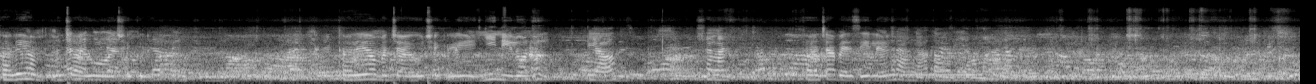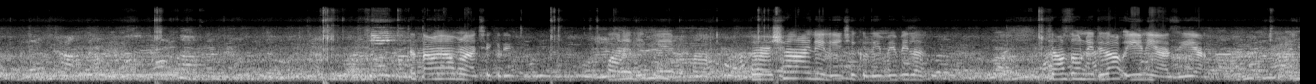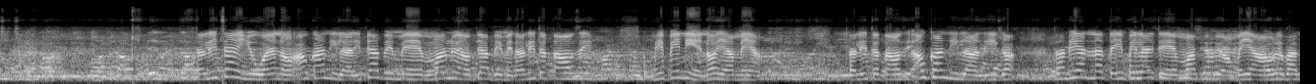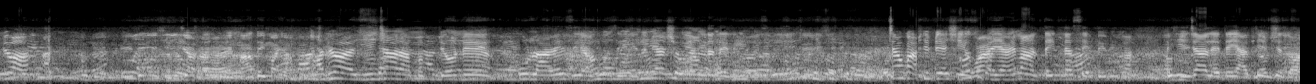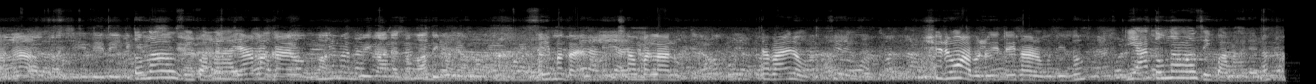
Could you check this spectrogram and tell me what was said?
ဒါလေးကမကြိုက်ဘူးချစ်ကလေးဒါလေးကမကြိုက်ဘူးချစ်ကလေးညှိနေလို့နော်ပြောရှင်းလိုက်ဒါကြပဲစီးလေအဲ့ဒါငါတောင်းစီရမှာတတောင်းရမလားချစ်ကလေးကွာတယ်ဒီပဲမမအဲရှင်းလိုက်နေလေချစ်ကလေးမေးပေးလိုက် ကျောင်းဆုံးနေဒီတော့အေးနေရစီရဒါလေးကျရင်ယူဝမ်းတော့အောက်ကနေလာလေးပြပေးမယ်မမလွင်အောင်ပြပေးမယ်ဒါလေးတစ်တောင်းစီမေးပေးနေရနော်ရမရဒါလေးတစ်တောင်းစီအောက်ကနေလာလေးက ဒါလေးကနှစ်သိမ်းပေးလိုက်တယ်မမဖြေဖြေအောင်မရဘူးလေဘာပြောอ่ะဒီသိန်းရှင်းကြတာလည်း9သိန်းမှရမှာငါပြောတာရင်းကြတာမပြောနဲ့ကိုလာတဲ့ဇေယျကိုဇေယျညရှုံရောက်တဲ့တယ်လေကျောက်ကဖြစ်ဖြစ်ရှိဝါရိုင်းမှသိန်း30ပေးပြီးမှအရင်ကြလည်းတရားဖြစ်ဖြစ်သွားမလားရှင်းလေးသိန်းတုံးသားစီကွာမလားရမကရောတွေးကားနဲ့ဆို9သိန်းမှရမှာဈေးမကချောင်းမလာလို့တပိုင်းတော့ရွှေတုံးကဘလို့တွေးထားတော့မသိဘူးနော်ဒီအားတုံးသားလောက်စီကွာမလားလေနော်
